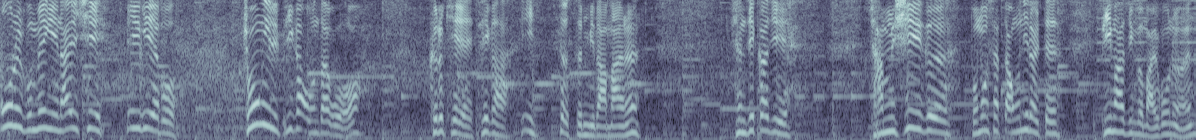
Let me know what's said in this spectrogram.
오늘 분명히 날씨 일기예보 종일 비가 온다고 그렇게 돼가 있었습니다만은 현재까지 잠시 그 범원사 다운이랄 때 비 맞은 거 말고는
